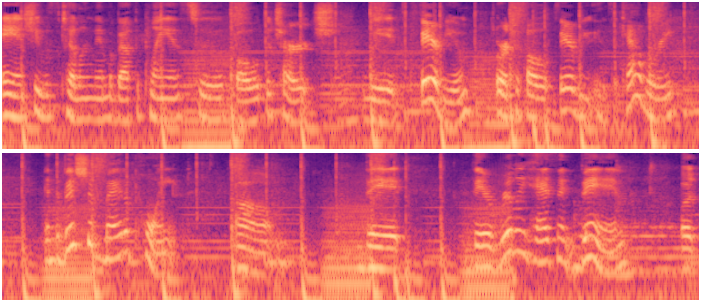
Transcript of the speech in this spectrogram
and she was telling them about the plans to fold the church with Fairview, or to fold Fairview into Calvary, and the bishop made a point um, that there really hasn't been a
